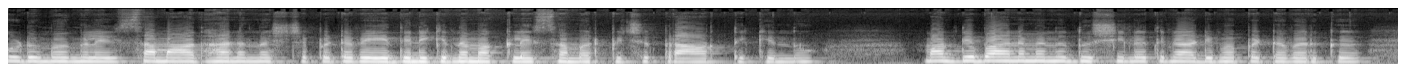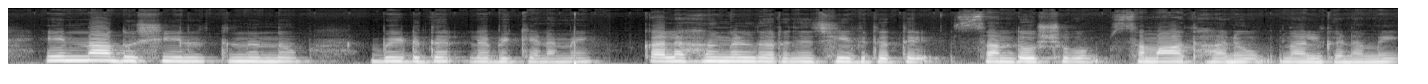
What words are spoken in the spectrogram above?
കുടുംബങ്ങളിൽ സമാധാനം നഷ്ടപ്പെട്ട് വേദനിക്കുന്ന മക്കളെ സമർപ്പിച്ച് പ്രാർത്ഥിക്കുന്നു. മദ്യപാനം എന്ന ദുശീലത്തിന് അടിമപ്പെട്ടവർക്ക് ഇന്ന് ആ ദുശീലത്തിൽ നിന്നും വിടുതൽ ലഭിക്കണമേ. കലഹങ്ങൾ നിറഞ്ഞ ജീവിതത്തിൽ സന്തോഷവും സമാധാനവും നൽകണമേ.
